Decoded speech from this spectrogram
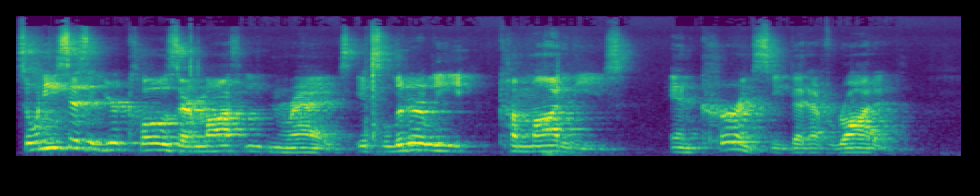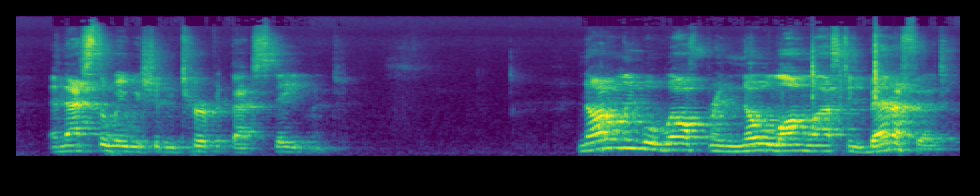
So when he says that your clothes are moth eaten rags, it's literally commodities and currency that have rotted. And that's the way we should interpret that statement. Not only will wealth bring no long lasting benefit,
